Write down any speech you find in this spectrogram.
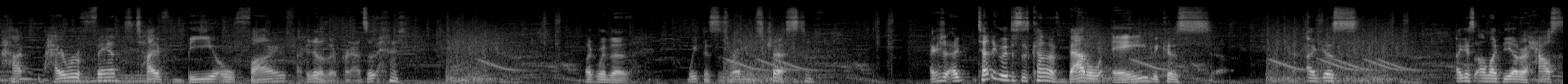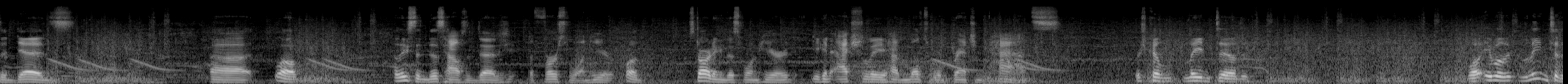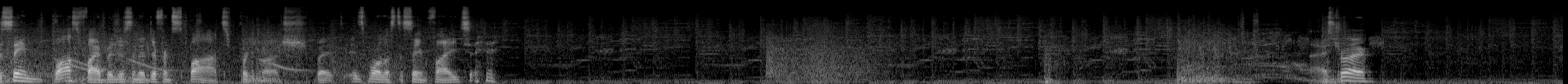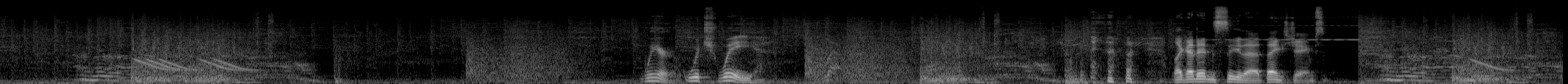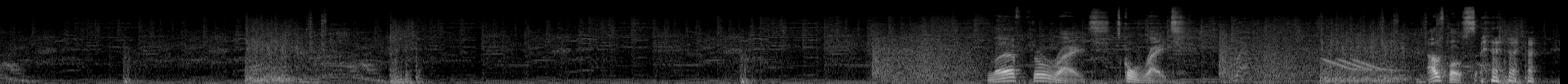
Hi Hierophant type B05? I think that's how they pronounce it. Luckily the weakness is right in its chest. Actually, I, technically this is kind of battle A because I guess I guess unlike the other House of the Dead's uh well at least in this House of Dead, the first one here, well, starting this one here, you can actually have multiple branching paths, which could lead to, the, well, it will lead into the same boss fight, but just in a different spot, pretty much. But it's more or less the same fight. nice try. Where? Which way? like I didn't see that. Thanks, James. Left or right? Let's go right. I was close.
